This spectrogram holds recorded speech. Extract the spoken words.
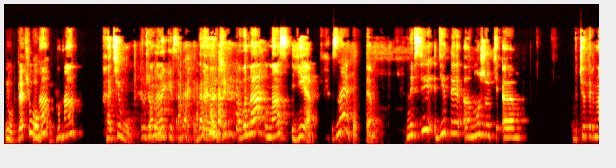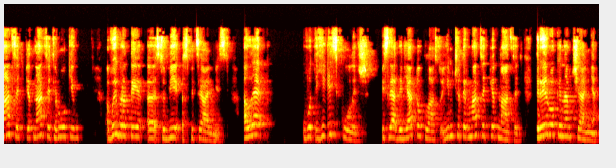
Ну, для чого? Вона, вона, а чому? Це вже Вона- великий Да. Вона у нас є. Знаєте, не всі діти е, можуть е, в 14-15 років вибрати е, собі спеціальність. Але от є коледж після 9 класу, їм 14-15, 3 роки навчання,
